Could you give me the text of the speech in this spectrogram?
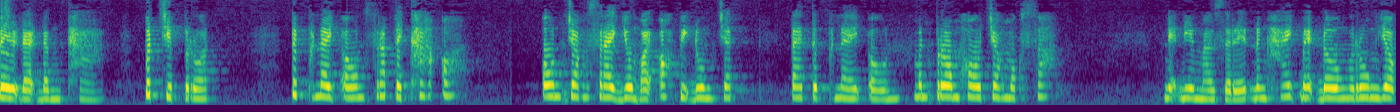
ពេលដែលដឹងថាពិតជាព្រាត់ទឹកភ្នែកអូនស្រាប់តែខះអស់អូនចង់ស្រែកយំឲ្យអស់ពីដួងចិត្តតែទឹកភ្នែកអូនមិនព្រមហូរចុះមកសោះអ្នកនាងម៉ៅសារ៉េតនឹងហែកបេះដូងរួងយក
